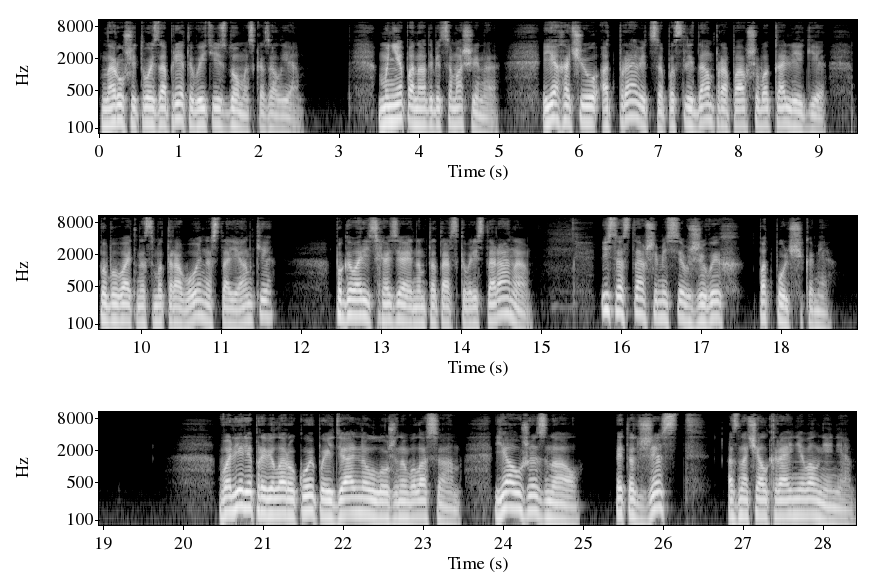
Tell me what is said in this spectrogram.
нарушить твой запрет и выйти из дома», — сказал я. «Мне понадобится машина. Я хочу отправиться по следам пропавшего коллеги, побывать на смотровой, на стоянке, поговорить с хозяином татарского ресторана и с оставшимися в живых подпольщиками. Валерия провела рукой по идеально уложенным волосам. Я уже знал, этот жест означал крайнее волнение.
